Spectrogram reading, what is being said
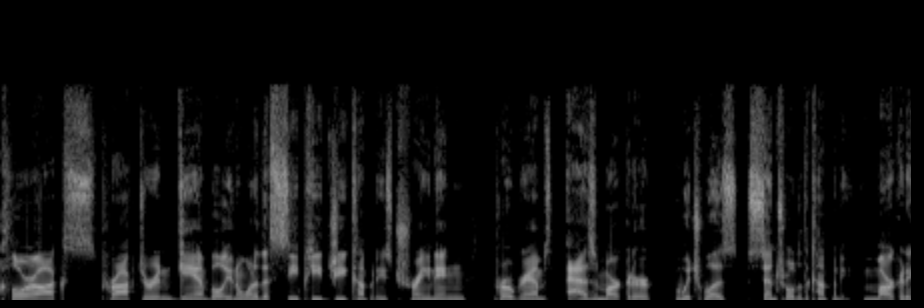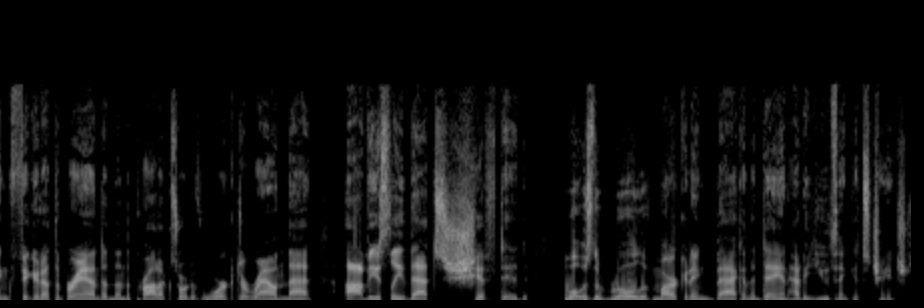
Clorox, Procter and Gamble, you know, one of the CPG companies training programs as a marketer, which was central to the company. Marketing figured out the brand and then the product sort of worked around that. Obviously, that's shifted. What was the role of marketing back in the day, and how do you think it's changed?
